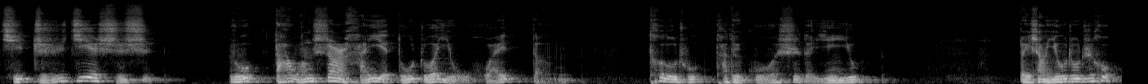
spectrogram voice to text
其直接时事，如《达王十二寒夜独酌有怀》等，透露出他对国事的阴忧。北上幽州之后。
